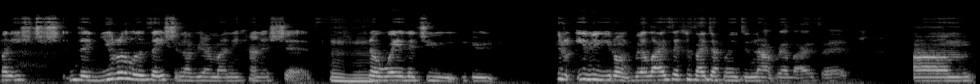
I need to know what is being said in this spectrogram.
money, sh- the utilization of your money kind of shifts mm-hmm. in a way that you, you, you either you don't realize it because I definitely did not realize it. Um,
